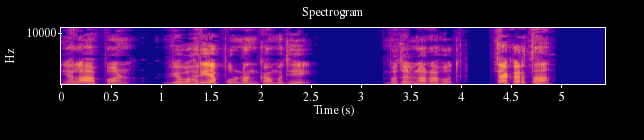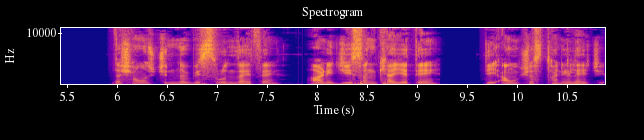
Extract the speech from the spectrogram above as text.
याला आपण व्यवहारी अपूर्णांकामध्ये बदलणार आहोत. त्याकरता दशांश चिन्ह विसरून जायचे आणि जी संख्या येते ती अंशस्थानी लिहायची.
